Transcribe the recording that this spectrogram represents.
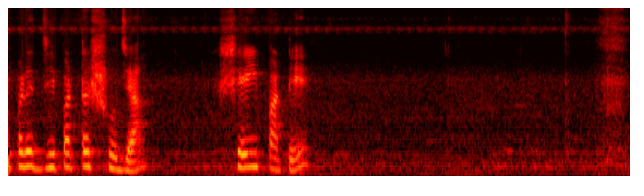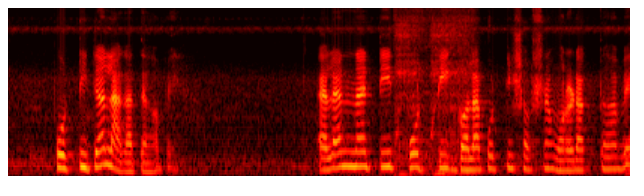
এবারে যে পাটটা সোজা, সেই পাটে পট্টিটা লাগাতে হবে। অ্যালান্নাটির পট্টি, গলা পট্টি সবসময় মনে রাখতে হবে।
